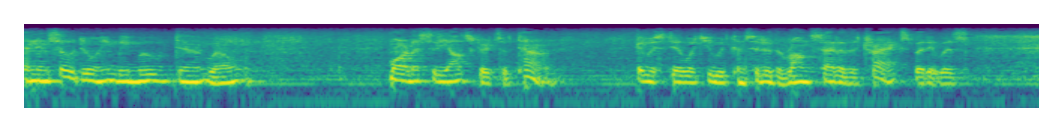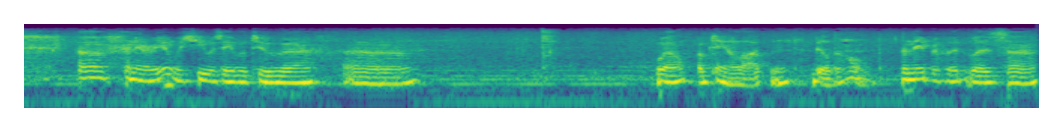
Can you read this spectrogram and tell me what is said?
And in so doing, we moved uh, well more or less to the outskirts of town. It was still what you would consider the wrong side of the tracks, but it was uh, an area in which he was able to, uh, uh, well, obtain a lot and build a home. The neighborhood was, uh,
